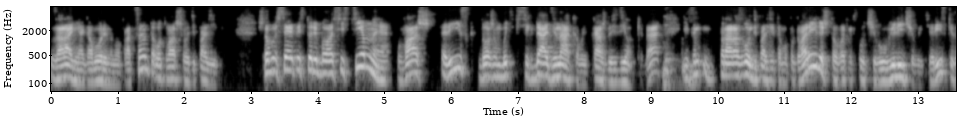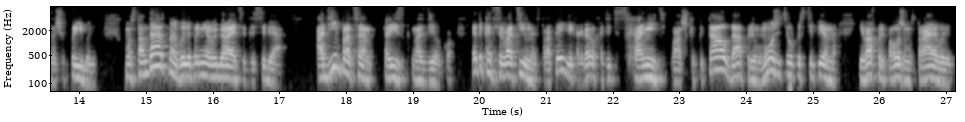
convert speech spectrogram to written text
заранее оговоренного процента от вашего депозита. Чтобы вся эта история была системная, ваш риск должен быть всегда одинаковый в каждой сделке. Да? И про разгон депозита мы поговорили, что в этом случае вы увеличиваете риски за счет прибыли. Но стандартно вы, например, выбираете для себя 1% риск на сделку – это консервативная стратегия, когда вы хотите сохранить ваш капитал, да, приумножить его постепенно, и вас, предположим, устраивает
